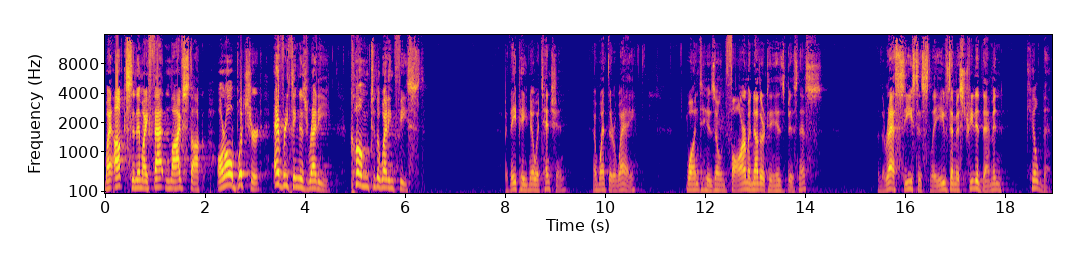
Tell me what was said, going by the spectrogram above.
my oxen and my fattened livestock are all butchered. Everything is ready. Come to the wedding feast. But they paid no attention and went their way, one to his own farm, another to his business. And the rest seized his slaves and mistreated them and killed them.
